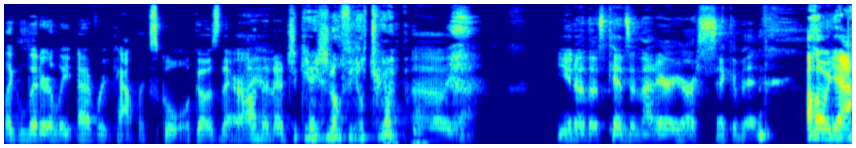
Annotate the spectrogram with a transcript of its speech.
like literally every Catholic school goes there Oh, on an educational field trip. Oh yeah. You know those kids in that area are sick of it. Oh yeah,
